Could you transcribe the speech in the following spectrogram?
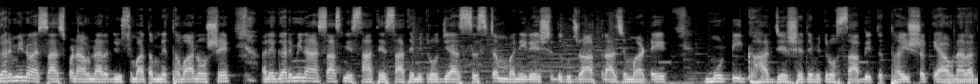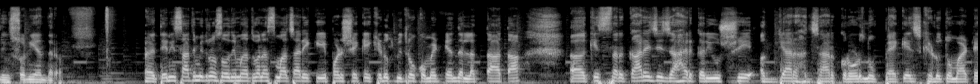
ગરમીનો અહેસાસ પણ આવનારા દિવસોમાં તમને થવાનો છે. અને ગરમીના અહેસાસની સાથે સાથે મિત્રો જે આ સિસ્ટમ બની રહી છે ગુજરાત રાજ્ય માટે મોટી ઘાત જે છે તે મિત્રો સાબિત થઈ શકે આવનારા દિવસોની અંદર. તેની સાથે મિત્રો સૌથી મહત્વના સમાચાર એક એ પણ છે કે ખેડૂત મિત્રો કોમેન્ટની અંદર લખતા હતા કે સરકારે જે જાહેર કર્યું છે અગિયાર હજાર કરોડનું પેકેજ ખેડૂતો માટે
